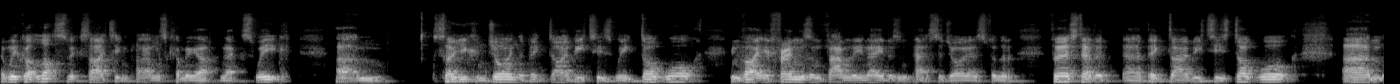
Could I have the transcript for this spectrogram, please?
And we've got lots of exciting plans coming up next week. Um, so you can join the Big Diabetes Week dog walk, invite your friends and family, neighbours, and pets to join us for the first ever uh, Big Diabetes Dog Walk, um,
